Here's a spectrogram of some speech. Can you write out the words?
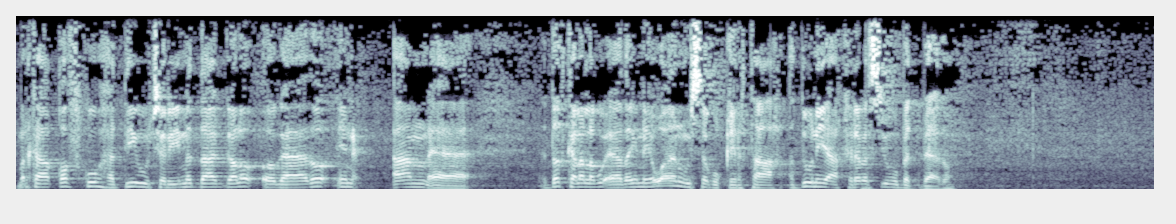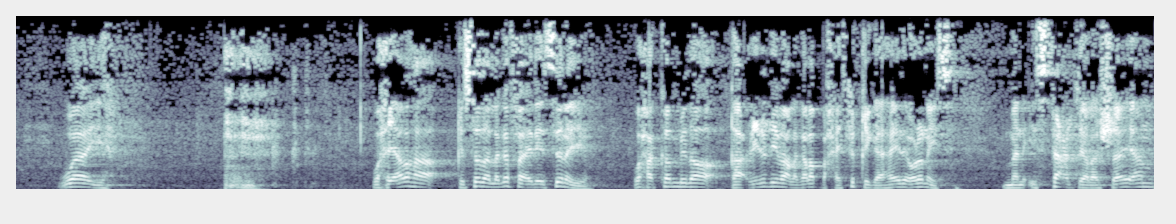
markaa qofku haddii uu jariimadaa galo ogaado in aan dad kale lagu eedaynayo waa inuu isagu qirtaa adduun iyo aakhiraba si uu badbaado. Waaya waxyaabaha qisada laga faa'idaysanayo waxaa ka mida qaacidadii baa lagala baxay fiqiga ahayd ee odhanaysa man istacjala shay-an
